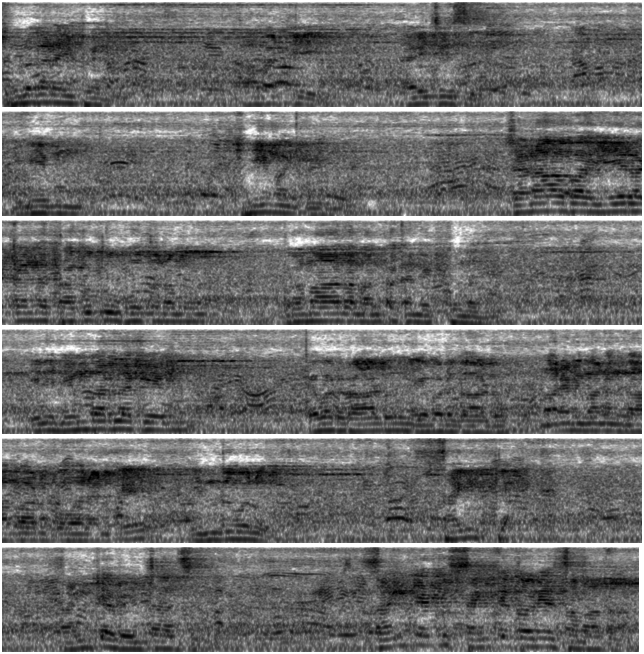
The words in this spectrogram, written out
చులకనైపోయినాం. కాబట్టి దయచేసి మేము ఏమైపోయింది జనాభా ఏ రకంగా తగ్గుతూ పోతున్నామో ప్రమాదం అంతకన్నా ఎక్కున్నది ఇది నెంబర్లకేం? ఎవడు రాడు ఎవడు కాడు. మనని మనం కాపాడుకోవాలంటే హిందువులు సంఖ్య సంఖ్య పెంచాల్సింది. సంఖ్యకు సంఖ్యతోనే సమాధానం.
